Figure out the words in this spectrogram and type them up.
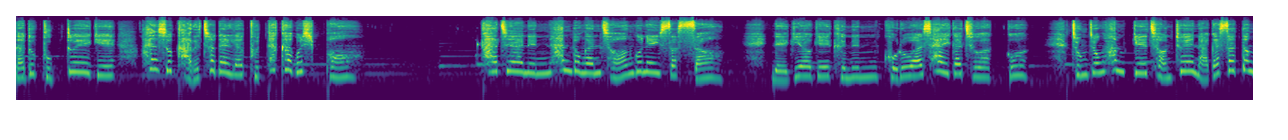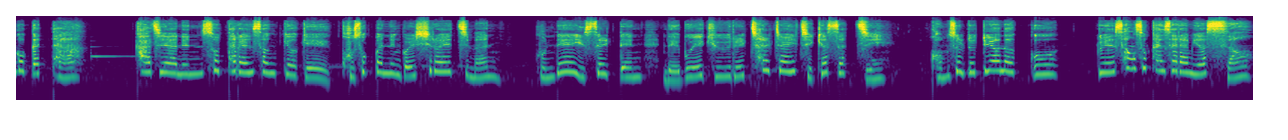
나도 북두에게 한 수 가르쳐달라 부탁하고 싶어. 카지아는 한동안 저항군에 있었어. 내 기억에 그는 고로와 사이가 좋았고 종종 함께 전투에 나갔었던 것 같아. 카지아는 소탈한 성격에 구속받는 걸 싫어했지만 군대에 있을 땐 내부의 규율을 철저히 지켰었지. 검술도 뛰어났고 꽤 성숙한 사람이었어.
